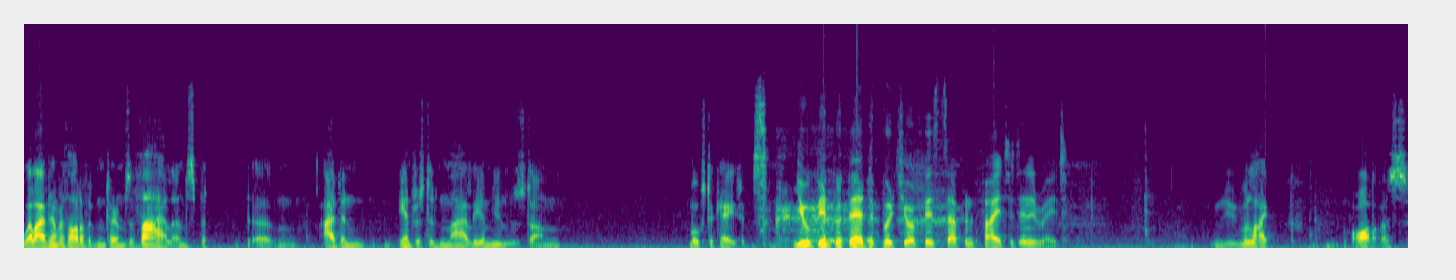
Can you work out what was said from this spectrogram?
Well, I've never thought of it in terms of violence, but um, I've been interested and mildly amused on most occasions. You've been prepared to put your fists up and fight, at any rate. like all of us.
